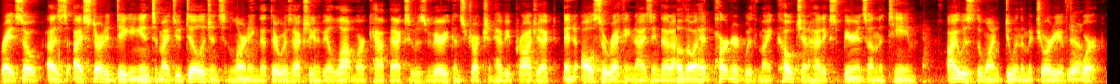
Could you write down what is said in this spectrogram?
right? So as I started digging into my due diligence and learning that there was actually going to be a lot more capex, it was a very construction heavy project, and also recognizing that although I had partnered with my coach and I had experience on the team. I was the one doing the majority of the Yeah. work.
